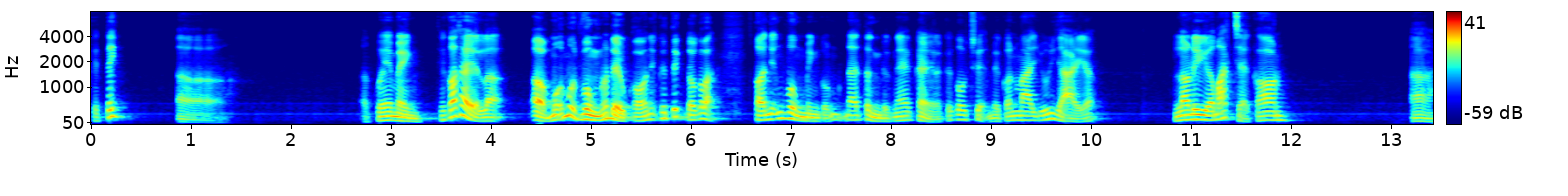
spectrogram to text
cái tích ở ở quê mình. Thì có thể là ở mỗi một vùng nó đều có những cái tích đó các bạn. Có những vùng mình cũng đã từng được nghe kể là cái câu chuyện về con ma vú dài á. Nó đi nó bắt trẻ con. À,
